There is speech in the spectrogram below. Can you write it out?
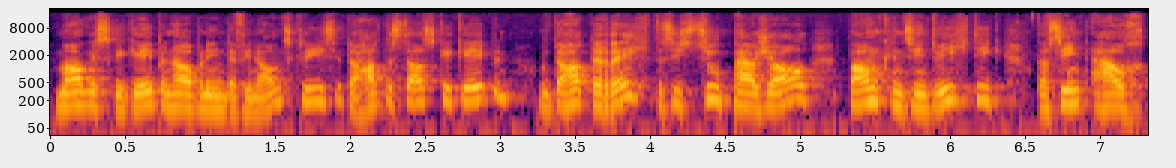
mag es gegeben haben in der Finanzkrise, da hat es das gegeben und da hat er recht, das ist zu pauschal. Banken sind wichtig, da sind auch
